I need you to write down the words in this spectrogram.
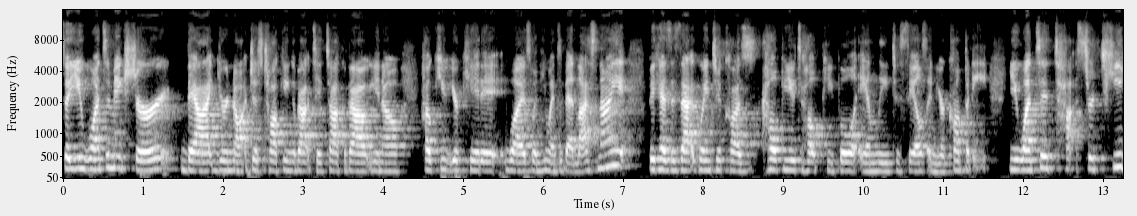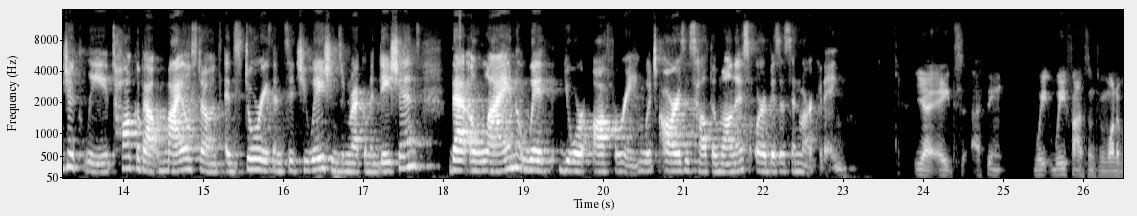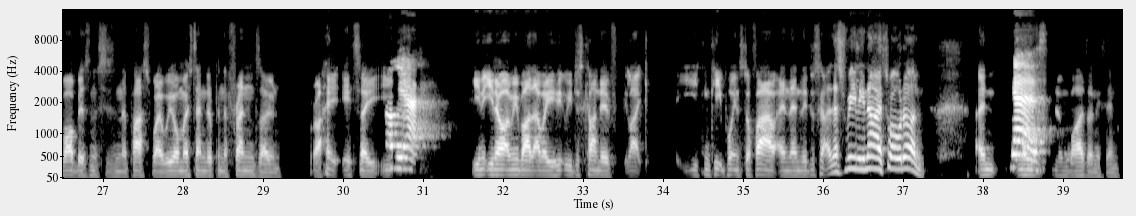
so you want to make sure that you're not just talking about TikTok about, you know, how cute your kid it was when he went to bed last night, because is that going to cause help you to help people and lead to sales in your company? You want to t- strategically talk about milestones and stories and situations and recommendations that align with your offering, which ours is health and wellness or business and marketing. Yeah, it's I think we we found something in one of our businesses in the past where we almost ended up in the friend zone right? It's a you, oh yeah. You you know what I mean by that way? We just kind of like you can keep putting stuff out, and then they just go, that's really nice, well done, and yes, no one, buys anything.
